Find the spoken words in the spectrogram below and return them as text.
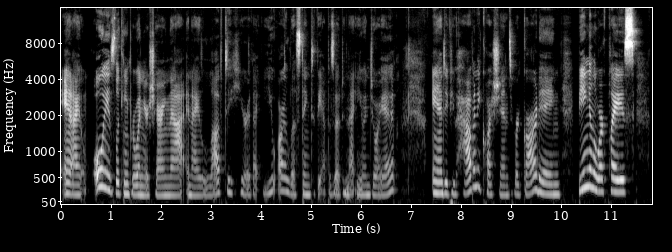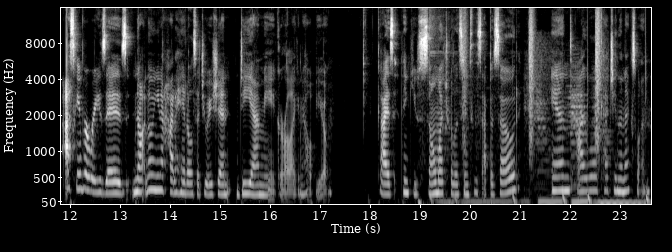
And I'm always looking for when you're sharing that. And I love to hear that you are listening to the episode and that you enjoy it. And if you have any questions regarding being in the workplace, asking for raises, not knowing how to handle a situation, DM me, girl, I can help you. Guys, thank you so much for listening to this episode, and I will catch you in the next one.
